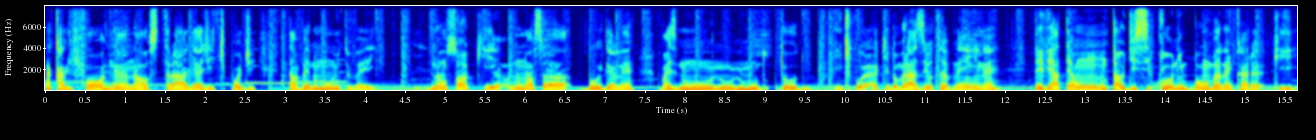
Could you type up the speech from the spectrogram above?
na Califórnia, na Austrália. A gente pode tá vendo muito, velho. Não só aqui na nossa bolha, né? Mas no, no, no mundo todo. E, tipo, aqui no Brasil também, né? Teve até um, um tal de ciclone bomba, né, cara? Que,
